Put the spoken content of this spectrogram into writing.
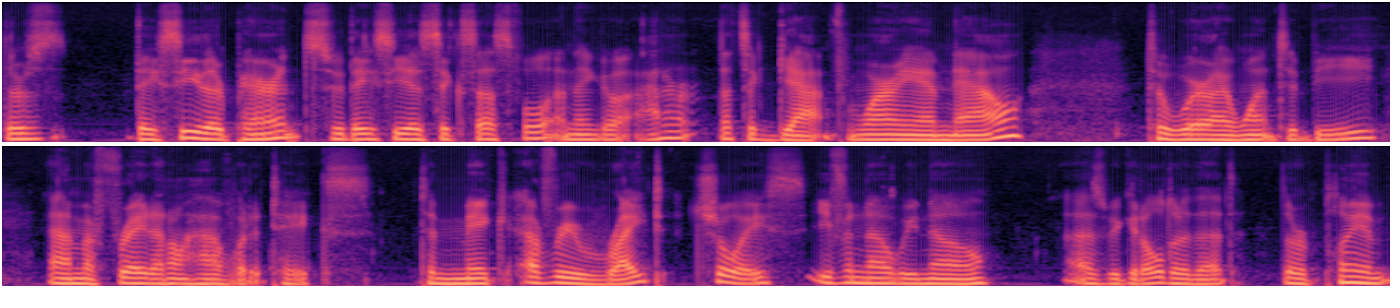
There's they see their parents who they see as successful, and they go, I don't. That's a gap from where I am now to where I want to be, and I'm afraid I don't have what it takes to make every right choice. Even though we know as we get older that there are plenty of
